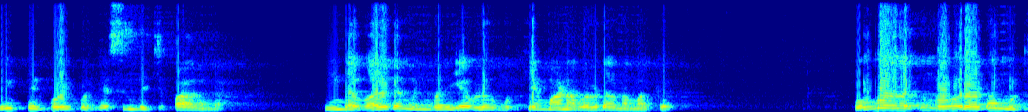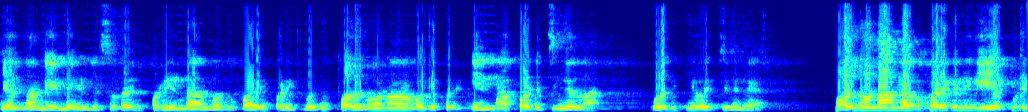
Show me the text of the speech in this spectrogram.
வீட்டுக்கு போய் கொஞ்சம் சிந்திச்சு பாருங்க இந்த வருடம் என்பது எவ்வளவு முக்கியமான வருடம் நமக்கு. ஒவ்வொருவருக்கும் ஒவ்வொரு வருடம் முக்கியம்தான் இல்லை என்று சொல்றது. பன்னிரெண்டாம் வகுப்பு வரை படிக்கும்போது பதினொன்றாம் வகுப்பு வரைக்கும் என்ன படிச்சீங்கலாம் ஒதுக்கி வச்சிருங்க பதினொன்றாம் வகுப்பு வரைக்கும் நீங்க எப்படி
